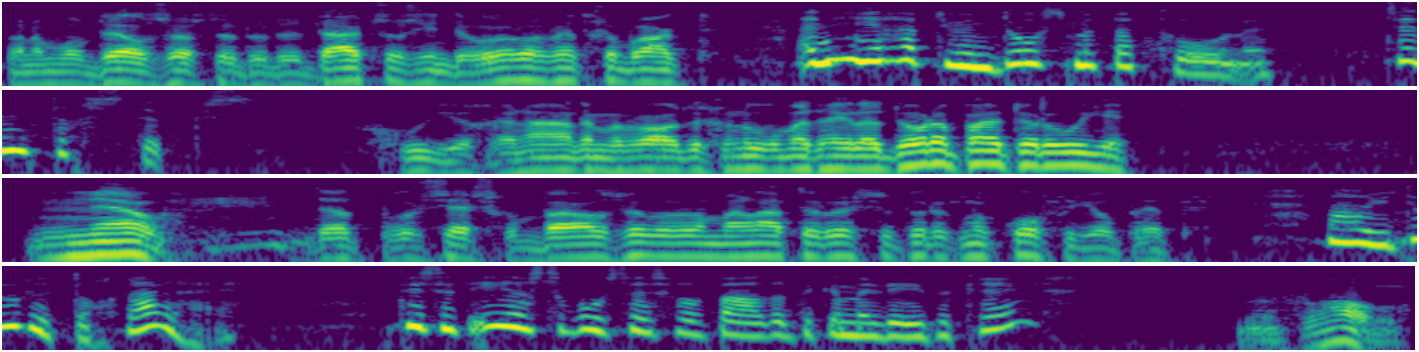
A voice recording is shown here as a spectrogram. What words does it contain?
Van een model zoals dat door de Duitsers in de oorlog werd gebruikt. En hier hebt u een doos met patronen. Twintig stuks. Goeie genade, mevrouw, het is genoeg om het hele dorp uit te roeien. Nou, Dat procesverbaal zullen we maar laten rusten tot ik mijn koffie op heb. Maar u doet het toch wel, hè? Het is het eerste procesverbaal dat ik in mijn leven krijg. Mevrouw,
